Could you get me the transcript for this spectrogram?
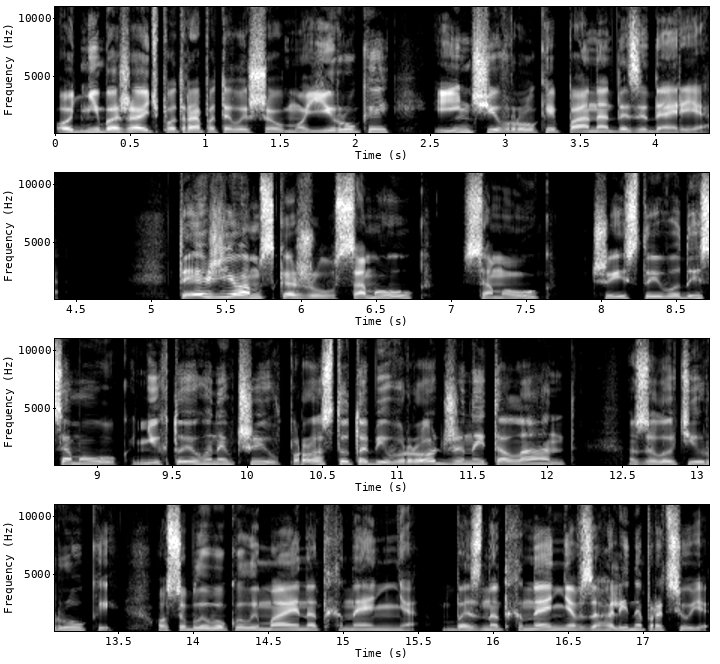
одні бажають потрапити лише в мої руки, інші в руки пана Дезидерія. Теж я вам скажу самоук, самоук, чистої води самоук, ніхто його не вчив, просто тобі вроджений талант, золоті руки, особливо коли має натхнення. Без натхнення взагалі не працює.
